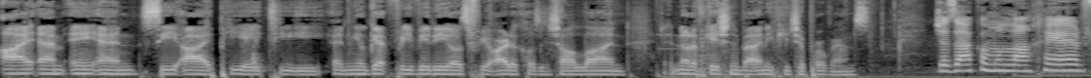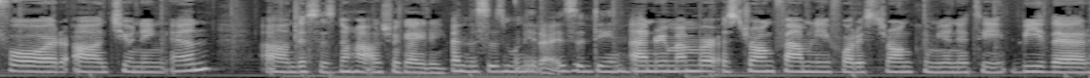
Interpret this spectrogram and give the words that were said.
I M A N C I P A T E, and you'll get free videos, free articles, inshallah, and notification about any future programs. Jazakumullah khair for uh, tuning in. Uh, this is Noha Al Shugairi. And this is Munira Ezzeldine. And remember, a strong family for a strong community. Be there,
